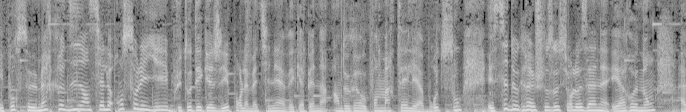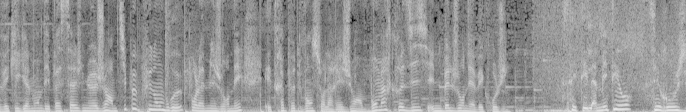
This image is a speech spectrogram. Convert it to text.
Et pour ce mercredi, un ciel ensoleillé et plutôt dégagé pour la matinée avec à peine 1 degré au pont de Martel et à Brodsou et 6 degrés à Chezeaux sur Lausanne et à Renon avec également des passages nuageux un petit peu plus nombreux pour la mi-journée et très peu de vent sur la région. Un bon mercredi et une belle journée avec Rouge. C'était la météo, c'est Rouge.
